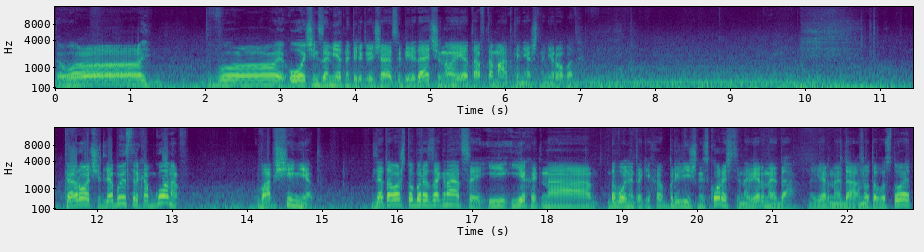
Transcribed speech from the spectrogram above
Давай. Давай. Очень заметно переключаются передачи, но и это автомат, конечно, не робот. Короче, для быстрых обгонов вообще нет. Для того, чтобы разогнаться и ехать на довольно-таки приличной скорости, наверное, да. Наверное, да, оно того стоит.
